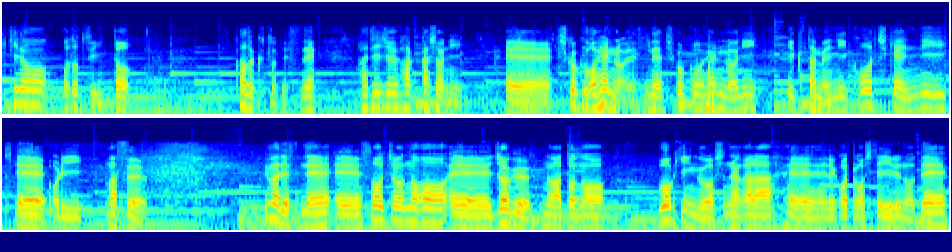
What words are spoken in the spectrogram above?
昨日、おとついと家族とですね、88カ所に、えー、四国お遍路ですね、四国お遍路に行くために高知県に来ております。今ですね、えー、早朝の、えー、ジョグの後のウォーキングをしながら、えー、レコーディングをしているので、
